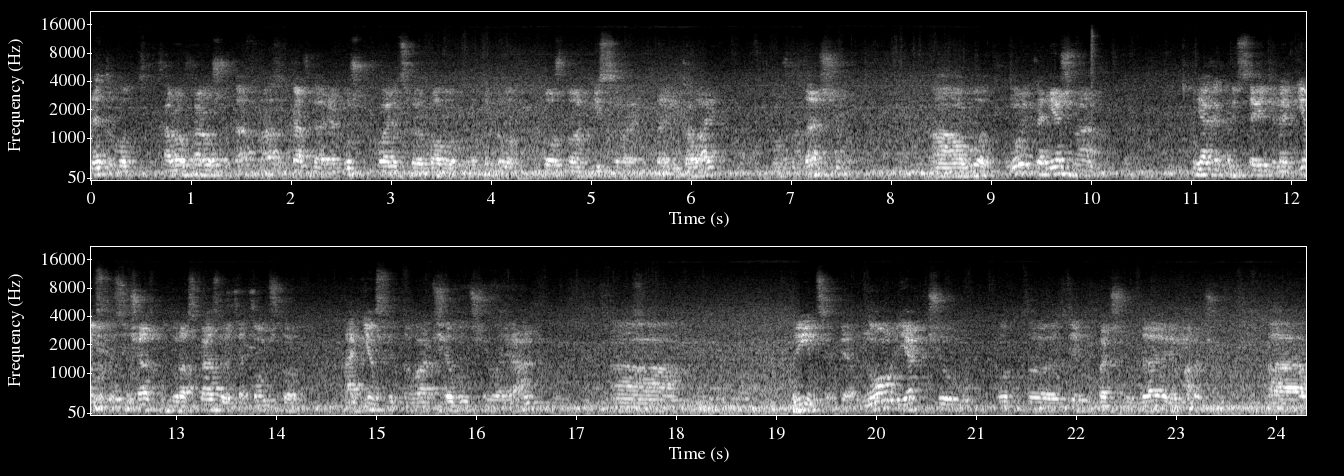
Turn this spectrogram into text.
это вот хоро, хорошая да, фраза, каждая рябушка хвалит свое болото. Вот это вот то, что описывает да, Николай. Можно дальше. А, вот. Ну и, конечно, я как представитель агентства сейчас буду рассказывать о том, что агентство это вообще лучший вариант. А, в принципе. Но я хочу вот э, сделать большую да, ремарочку. А,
